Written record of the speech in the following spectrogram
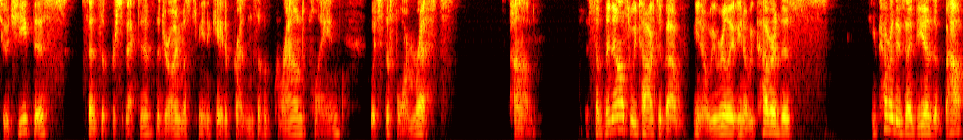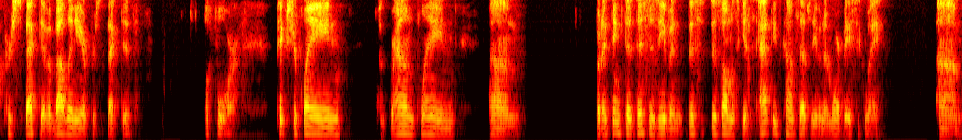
To achieve this, sense of perspective, the drawing must communicate a presence of a ground plane which the form rests. Um, something else we talked about, you know, we really, you know, we covered this, we covered these ideas about perspective, about linear perspective before. Picture plane, a ground plane, um, but I think that this is even this this almost gets at these concepts even in a more basic way, um,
